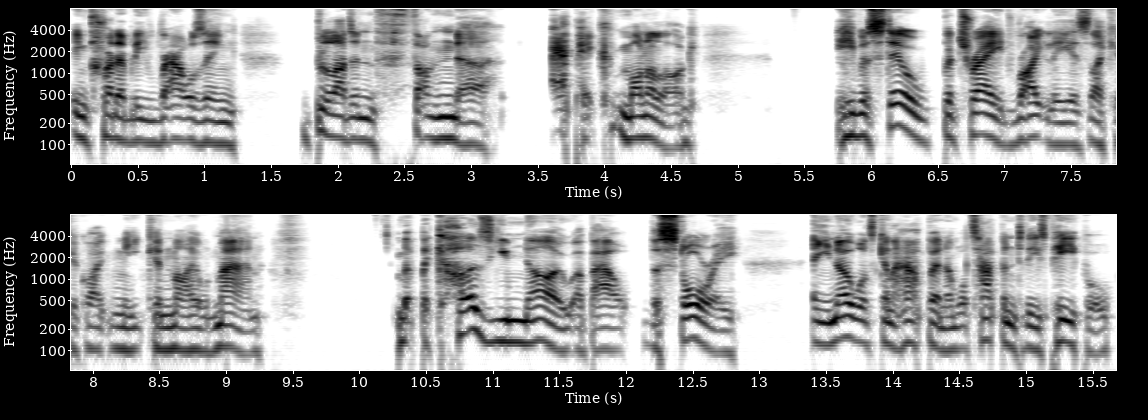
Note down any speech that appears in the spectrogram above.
incredibly rousing blood and thunder epic monologue. He was still portrayed rightly as like a quite meek and mild man. But because you know about the story and you know what's going to happen and what's happened to these people,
